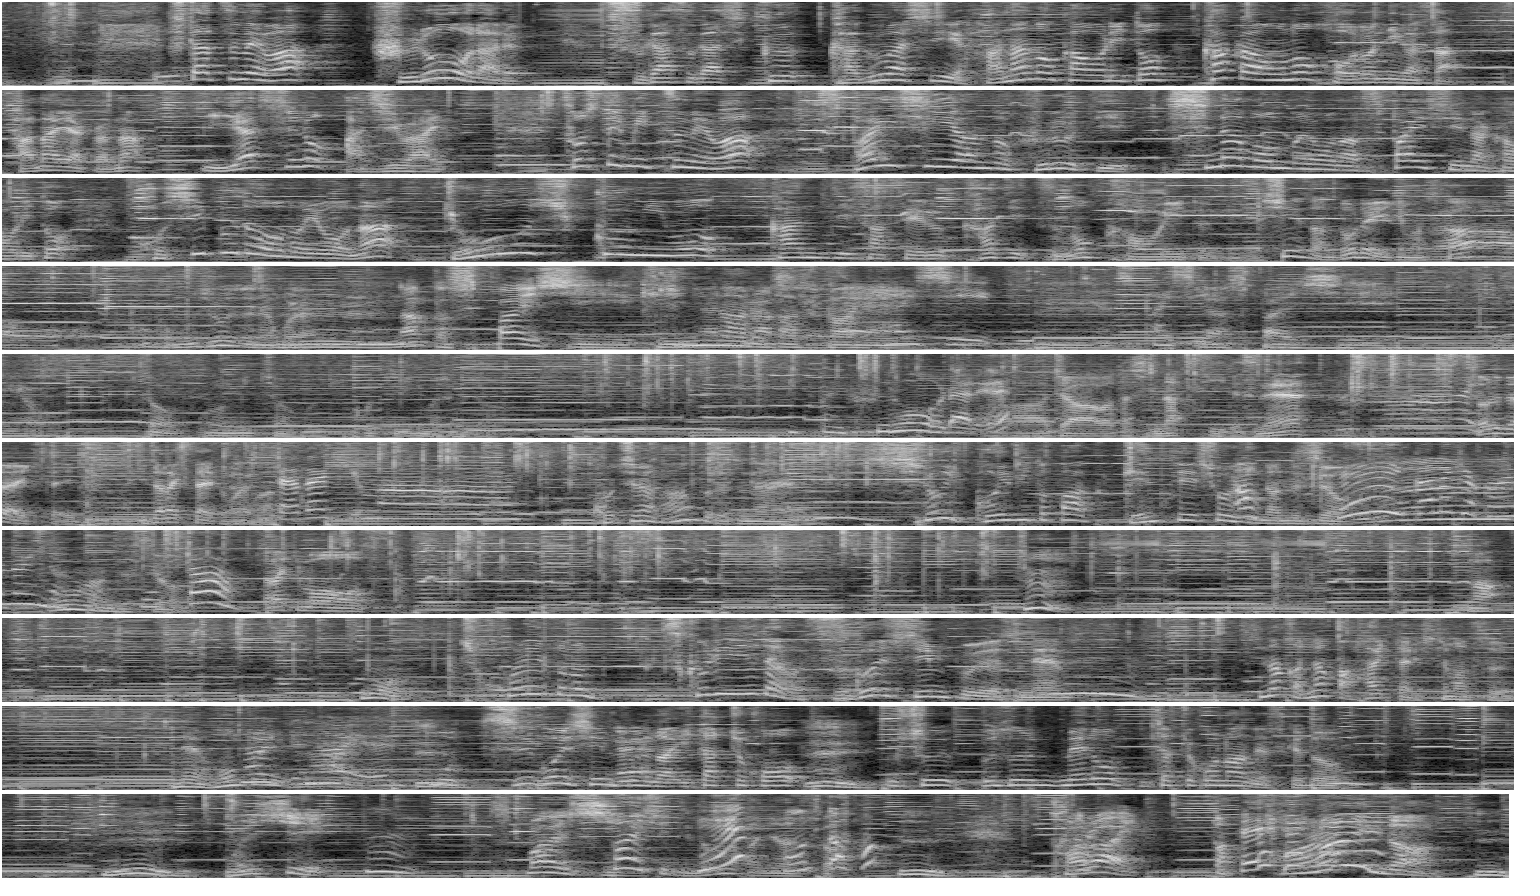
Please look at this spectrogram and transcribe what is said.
二つ目はフローラル。すがすがしくかぐわしい花の香りとカカオのほろ苦さ。華やかな癒しの味わい。そして3つ目はスパイシーフルーティー。シナモンのようなスパイシーな香りと干しぶどうのような凝縮味を感じさせる果実の香りということでシンさんどれいきますか？面白いですねこれ、なんかスパイシー気になりますよ気になる確かに。スパねイシー。じゃあスパイシー。じゃあスパイシー。いってみよじゃあこのみっちゃんこっち行きましょう。やっぱりフローラル？いあーじゃあ私ナッティですね。それではいきたいいただきたいと思います。ただきます。こちらなんとですね白い恋人パーク限定商品なんですよ。えー、行かなきゃ買えないんだ。そうなんですよ。いただきますトの作り自体はすごいシンプルですね、なんか中入ったりしてます？ね本当に。もうすごいシンプルな板チョコ、ん。薄薄めの板チョコなんですけど、ううん。美味しい。うんスパイシー。スパイシーってどんな感じなんですか？うん。辛い。あ辛いんだ。うん。うん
